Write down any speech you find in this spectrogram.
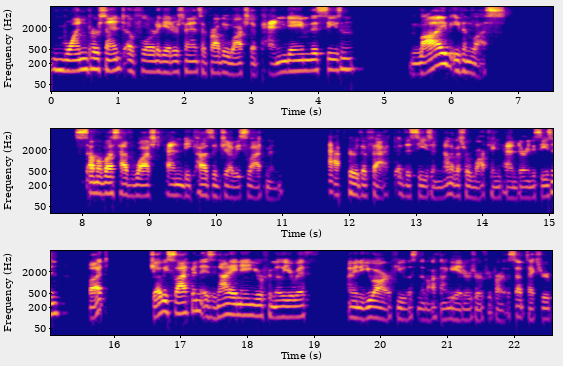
1% of Florida Gators fans have probably watched a Penn game this season. Live, even less. Some of us have watched Penn because of Joey Slackman after the fact of the season. None of us were watching Penn during the season, but Joey Slackman is not a name you're familiar with. I mean, you are if you listen to Locked On Gators or if you're part of the subtext group,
